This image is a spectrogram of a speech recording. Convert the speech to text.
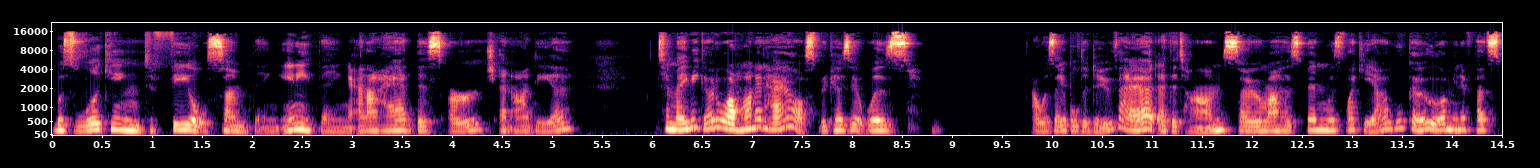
was looking to feel something, anything, and I had this urge, an idea to maybe go to a haunted house because it was I was able to do that at the time. So my husband was like, "Yeah, we'll go. I mean, if that's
